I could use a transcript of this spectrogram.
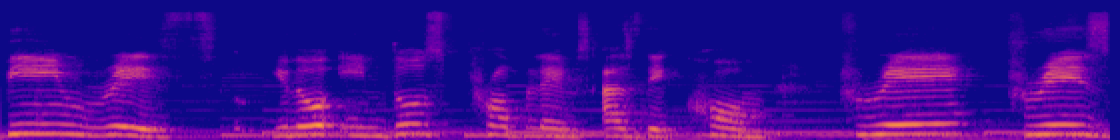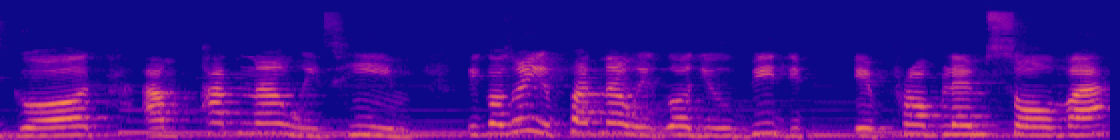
being raised, you know, in those problems as they come. Pray, praise God, and partner with Him. Because when you partner with God, you'll be the, a problem solver.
